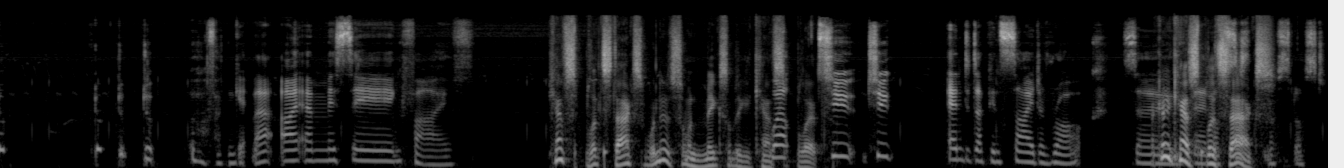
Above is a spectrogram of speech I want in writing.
Doop, doop, doop. Oh, if I can get that. I am missing five. Can't split stacks? When did someone make something you can't well, split? two two ended up inside a rock. So come you can't split lost, stacks? Lost, lost.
